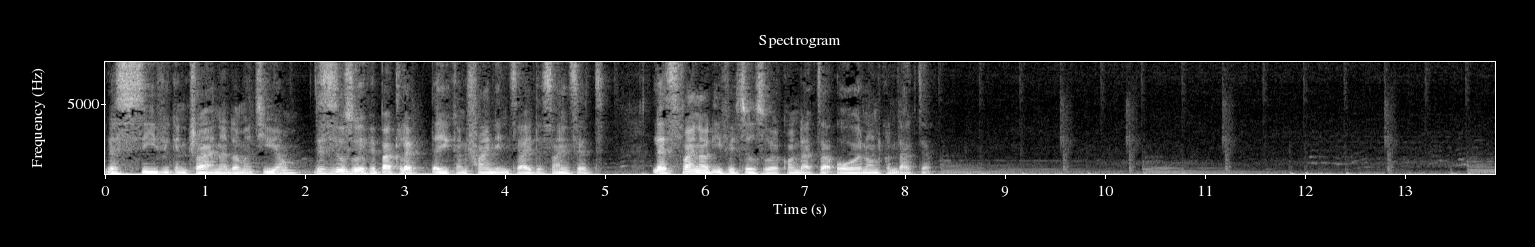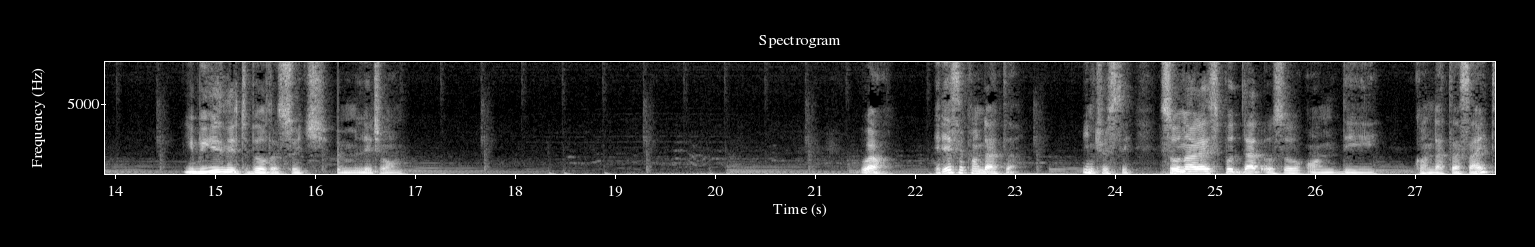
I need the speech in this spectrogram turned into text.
Let's see if we can try another material. This is also a paper clip that you can find inside the science set. Let's find out if it's also a conductor or a non-conductor. You'll be using it to build a switch um, later on. Well, it is a conductor. Interesting. So now let's put that also on the conductor side.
